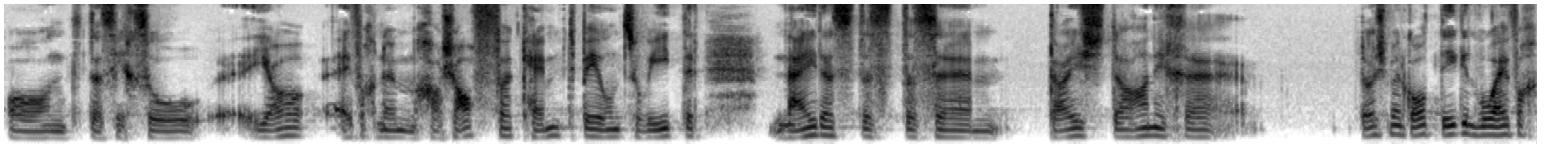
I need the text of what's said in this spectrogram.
und dass ich so äh, ja einfach nicht mehr kann gehemmt bin und so weiter. Nein, das das das ähm, da ist da habe ich äh, da ist mir Gott irgendwo einfach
